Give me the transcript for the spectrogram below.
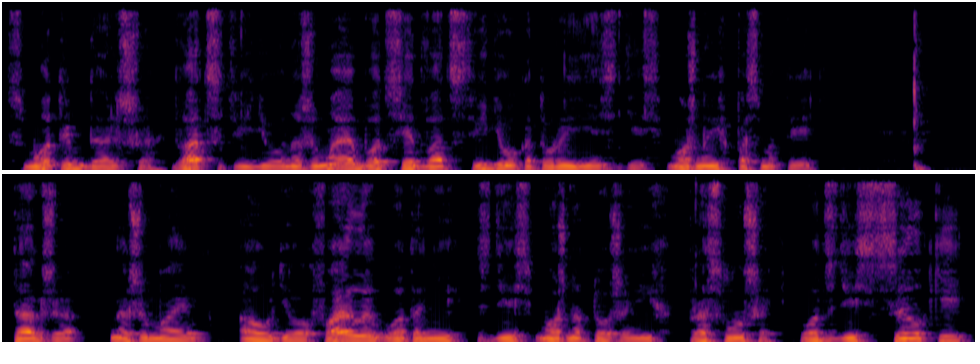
смотрим дальше. 20 видео. Нажимаем, вот все 20 видео, которые есть здесь. Можно их посмотреть. Также нажимаем аудиофайлы, вот они здесь, можно тоже их прослушать. Вот здесь ссылки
